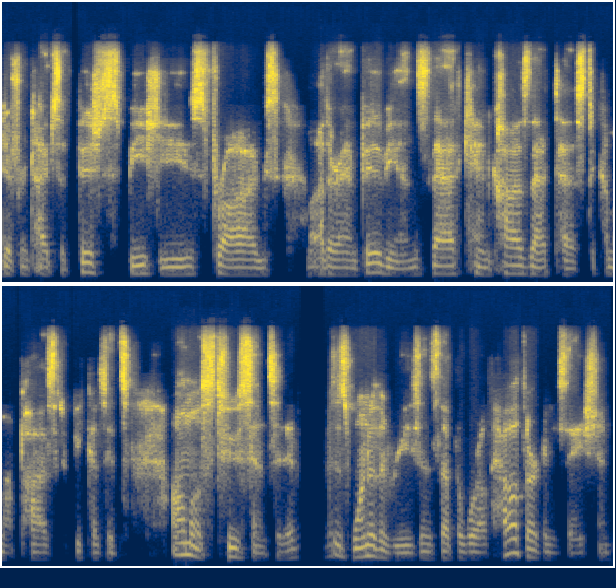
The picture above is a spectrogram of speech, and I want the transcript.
different types of fish species, frogs, other amphibians that can cause that test to come up positive because it's almost too sensitive. This is one of the reasons that the World Health Organization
